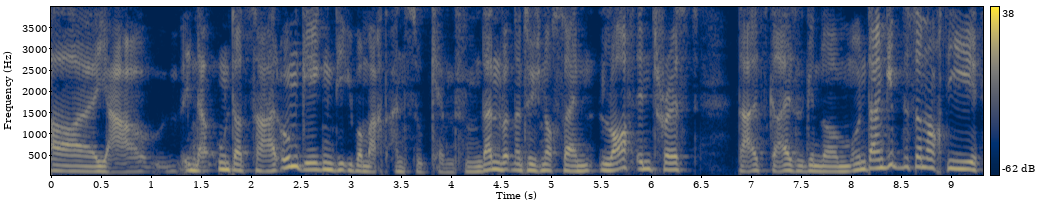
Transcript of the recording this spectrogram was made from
äh, ja, in der Unterzahl, um gegen die Übermacht anzukämpfen. Dann wird natürlich noch sein Love Interest da als Geisel genommen. Und dann gibt es dann noch die,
